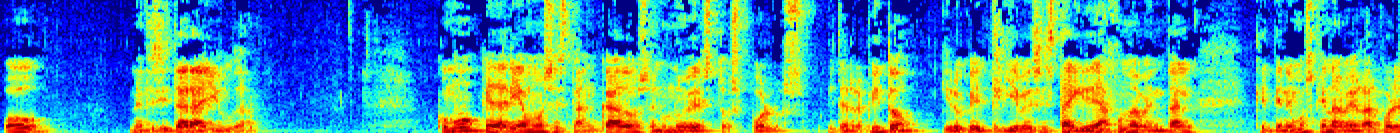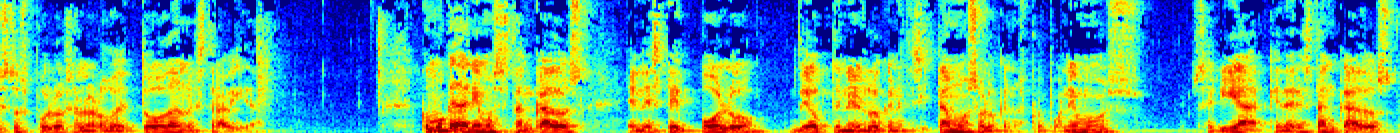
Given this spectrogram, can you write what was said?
o necesitar ayuda. ¿Cómo quedaríamos estancados en uno de estos polos? Y te repito, quiero que te lleves esta idea fundamental que tenemos que navegar por estos polos a lo largo de toda nuestra vida. ¿Cómo quedaríamos estancados en este polo de obtener lo que necesitamos o lo que nos proponemos? Sería quedar estancados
